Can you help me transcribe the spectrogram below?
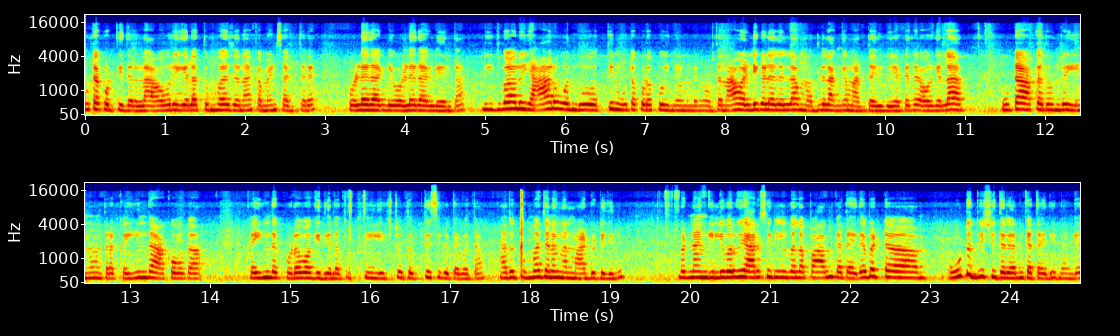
ಊಟ ಕೊಡ್ತಿದ್ದಾರಲ್ಲ ಅವರಿಗೆಲ್ಲ ತುಂಬ ಜನ ಕಮೆಂಟ್ಸ್ ಆಗ್ತಾರೆ ಒಳ್ಳೇದಾಗಲಿ ಒಳ್ಳೇದಾಗಲಿ ಅಂತ. ನಿಜವಾಗ್ಲೂ ಯಾರು ಒಂದು ಹೊತ್ತಿನ ಊಟ ಕೊಡೋಕ್ಕೂ ಹಿಂದೆ ಮುಂದೆ ನೋಡ್ತಾರೆ. ನಾವು ಹಳ್ಳಿಗಳಲ್ಲೆಲ್ಲ ಮೊದಲೆಲ್ಲ ಹಂಗೆ ಮಾಡ್ತಾಯಿದ್ವಿ ಯಾಕಂದರೆ ಅವ್ರಿಗೆಲ್ಲ ಊಟ ಹಾಕೋದು ಅಂದರೆ ಏನೋ ಒಂಥರ ಕೈಯಿಂದ ಹಾಕೋವಾಗ, ಕೈಯಿಂದ ಕೊಡೋವಾಗಿದೆಯಲ್ಲ ತೃಪ್ತಿ, ಎಷ್ಟು ತೃಪ್ತಿ ಸಿಗುತ್ತೆ ಗೊತ್ತಾ? ಅದು ತುಂಬ ಜನಕ್ಕೆ ನಾನು ಮಾಡಿಬಿಟ್ಟಿದ್ದೀನಿ. ಬಟ್ ನಂಗೆ ಇಲ್ಲಿವರೆಗೂ ಯಾರು ಸಿಗ್ಲಿಲ್ವಲ್ಲಪ್ಪ ಅನ್ಕೋತಾ ಇದೆ. ಬಟ್ ಊಟದ ವಿಷಯದಲ್ಲಿ ಅನ್ಕೋತಾ ಇದ್ದೀನಿ ನನಗೆ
